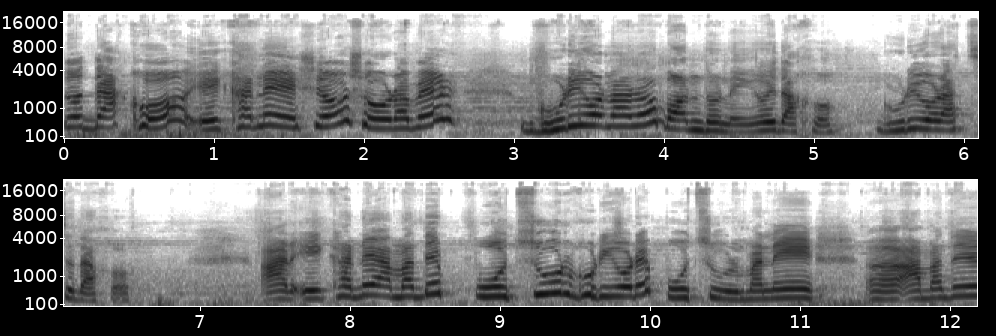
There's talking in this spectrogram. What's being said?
তো দেখো এখানে এসেও সৌরভের ঘুড়ি ওড়ারও বন্ধ নেই। ওই দেখো ঘুড়ি ওড়াচ্ছে দেখো। আর এখানে আমাদের প্রচুর ঘুড়ি ওড়ে প্রচুর। মানে আমাদের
